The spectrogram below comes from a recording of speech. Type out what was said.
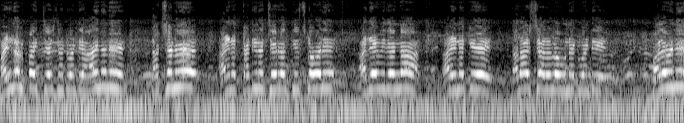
మహిళలపై చేసినటువంటి ఆయనని తక్షణమే ఆయన కఠిన చర్యలు తీసుకోవాలి. అదేవిధంగా ఆయనకి కళాశాలలో ఉన్నటువంటి పదవిని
